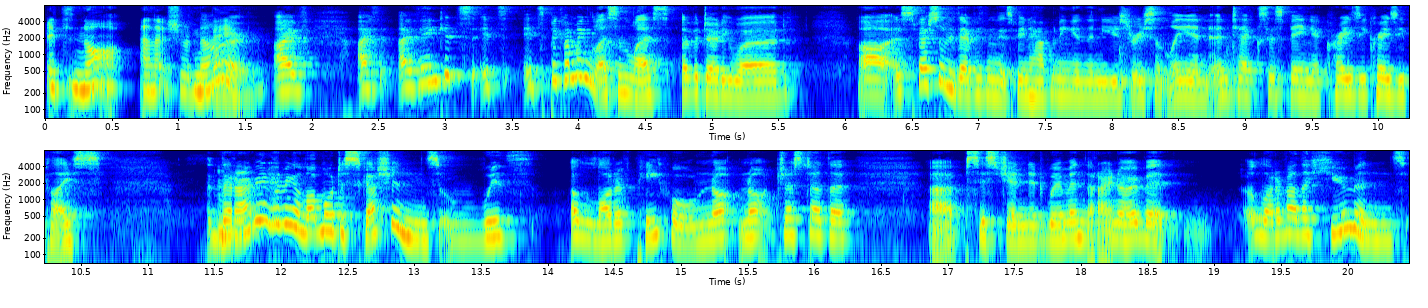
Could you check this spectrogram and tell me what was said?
it's not, and it shouldn't be. No, I've I I think it's it's it's becoming less and less of a dirty word, uh, especially with everything that's been happening in the news recently, and, and Texas being a crazy crazy place. That I've been having a lot more discussions with a lot of people, not not just other uh, cisgendered women that I know, but a lot of other humans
